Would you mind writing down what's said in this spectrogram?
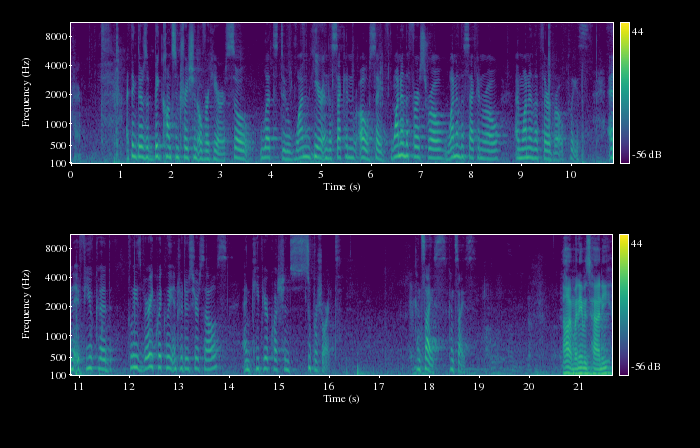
Okay. I think there's a big concentration over here. So let's do one here in the second. Oh, say one in the first row, one in the second row, and one in the third row, please. And if you could please very quickly introduce yourselves and keep your questions super short. Concise, concise. Hi, my name is Hani.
